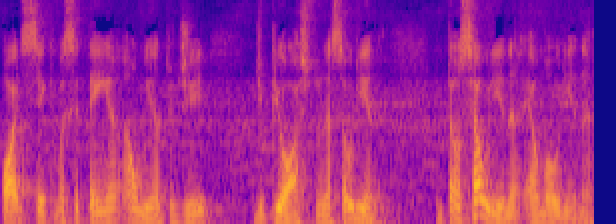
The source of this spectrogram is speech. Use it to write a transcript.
pode ser que você tenha aumento de, de piócito nessa urina. Então, se a urina é uma urina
